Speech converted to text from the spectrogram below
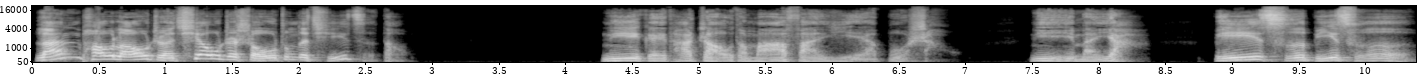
蓝袍老者敲着手中的棋子道：“你给他找的麻烦也不少，你们呀，彼此彼此。”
